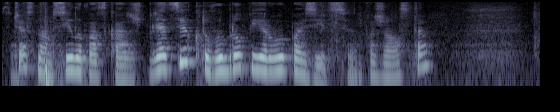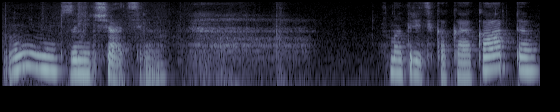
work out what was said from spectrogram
Сейчас нам силы подскажут. Для тех, кто выбрал первую позицию, пожалуйста. Ну, замечательно. Смотрите, какая карта.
